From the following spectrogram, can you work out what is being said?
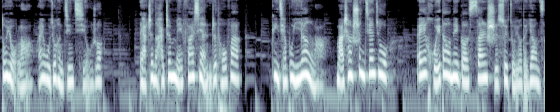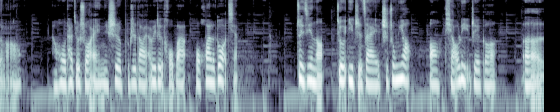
都有了。哎，我就很惊奇，我说。哎呀，真的还真没发现，你这头发跟以前不一样了，马上瞬间就，哎，回到那个三十岁左右的样子了啊。然后他就说：“哎，你是不知道呀，为这个头发我花了多少钱。最近呢，就一直在吃中药哦，调理这个，呃，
